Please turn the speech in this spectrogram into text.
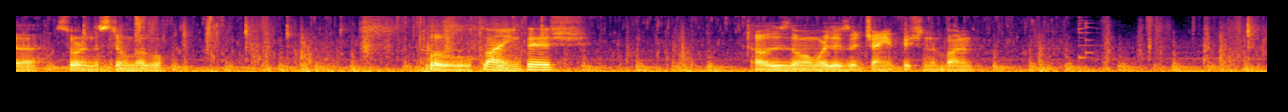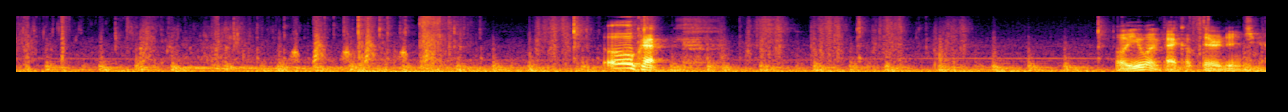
Is this sword in the stone level? Whoa, flying fish. Oh, this is the one where there's a giant fish in the bottom. Oh, crap. Oh, you went back up there, didn't you?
